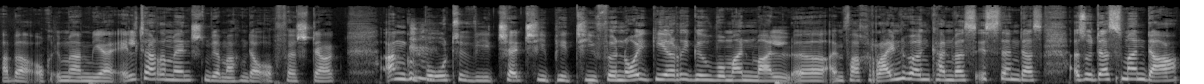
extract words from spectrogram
aber auch immer mehr ältere Menschen. Wir machen da auch verstärkt Angebote wie ChatGPT für Neugierige, wo man mal äh, einfach reinhören kann, was ist denn das? Also, dass man da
